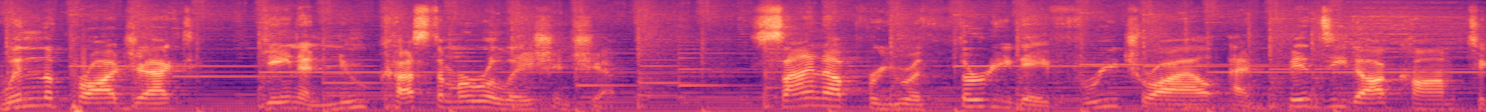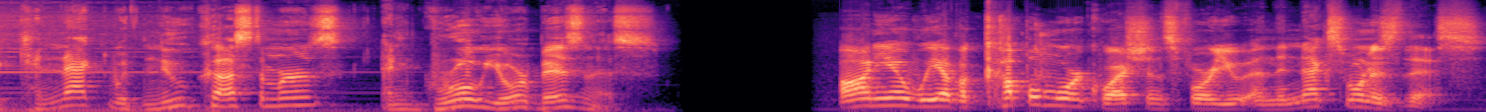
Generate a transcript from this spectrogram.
win the project, gain a new customer relationship. Sign up for your 30 day free trial at bidsy.com to connect with new customers and grow your business. Aunia, we have a couple more questions for you, and the next one is this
